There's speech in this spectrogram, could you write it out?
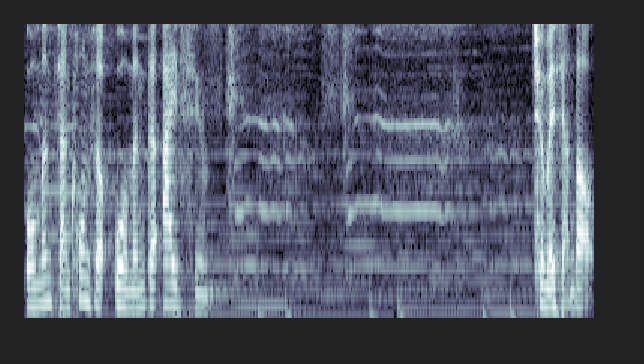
我们掌控着我们的爱情，却没想到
